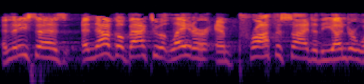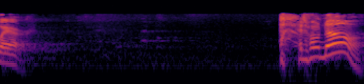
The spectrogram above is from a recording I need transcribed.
And then he says, and now go back to it later and prophesy to the underwear. I don't know.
